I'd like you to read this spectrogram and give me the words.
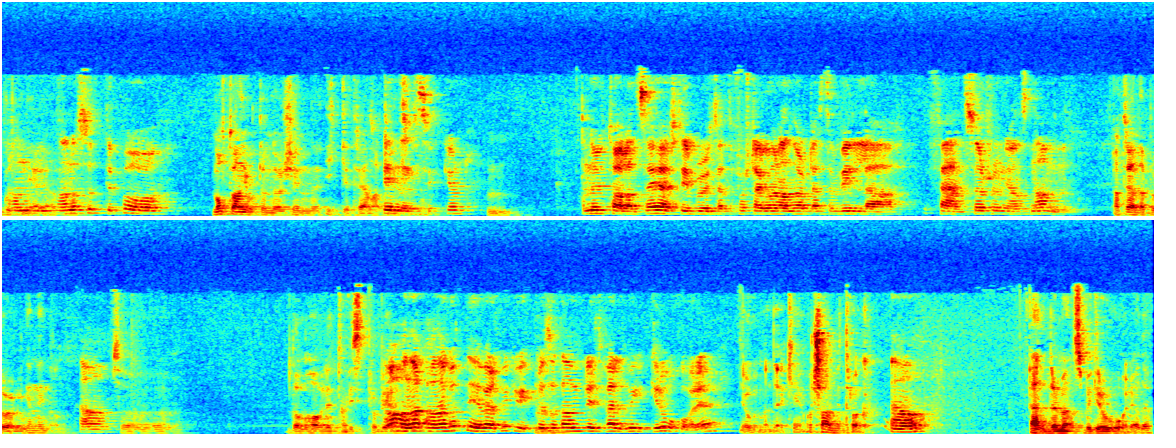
gått han, ner han har suttit på Något har han gjort under sin icke-tränartid. spinningcykeln. Mm. Han uttalade sig här, Steve Bruce, att det första gången han hört Aston Villa-fansen sjunga hans namn. Han tränade Birmingham innan. Ja. Så de har väl ett visst problem. Ja, han, har, han har gått ner väldigt mycket vikt, plus Mm. att han blivit väldigt mycket gråhårigare. Jo, men det kan ju vara ett charmigt drag. Ja, Äldre män som blir gråhåriga, det är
